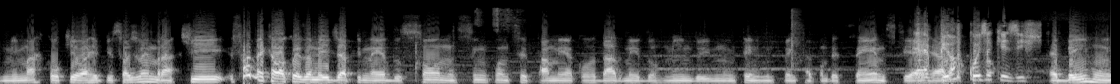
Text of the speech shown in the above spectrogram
me marcou que eu arrepio só de lembrar. Que, sabe aquela coisa meio de apneia do sono, assim, quando você tá meio acordado, meio dormindo e não entende muito bem o que tá acontecendo? Se é, é a real. pior coisa que existe. É bem ruim.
